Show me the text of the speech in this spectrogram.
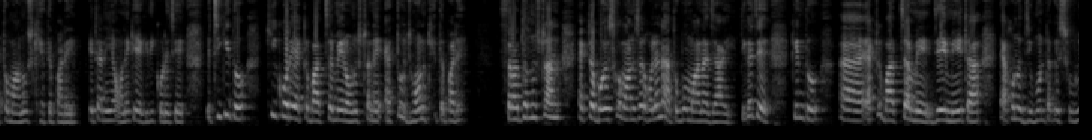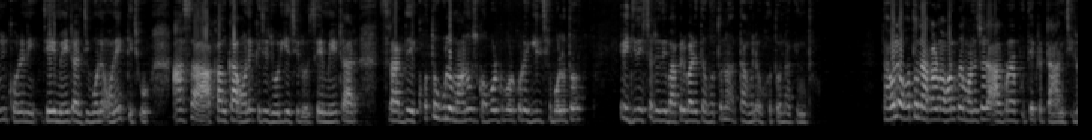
এত মানুষ খেতে পারে? এটা নিয়ে অনেকে এগ্রি করেছে যে ঠিকই তো, কী করে একটা বাচ্চা মেয়ের অনুষ্ঠানে এত জন খেতে পারে? শ্রাদ্ধানুষ্ঠান একটা বয়স্ক মানুষের হলে না তবু মানা যায়, ঠিক আছে? কিন্তু একটা বাচ্চা মেয়ে, যেই মেয়েটা এখনও জীবনটাকে শুরুই করেনি, যেই মেয়েটার জীবনে অনেক কিছু আশা, আকাঙ্ক্ষা, অনেক কিছু জড়িয়েছিল, সেই মেয়েটার শ্রাদ্ধে কতগুলো মানুষ গবর গবর করে গিলছে বলতো? এই জিনিসটা যদি বাপের বাড়িতে হতো না, তাহলে হতো না কিন্তু। তাহলে হতো না, কারণ ওখানকার মানুষের আলপনার প্রতি একটা টান ছিল।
